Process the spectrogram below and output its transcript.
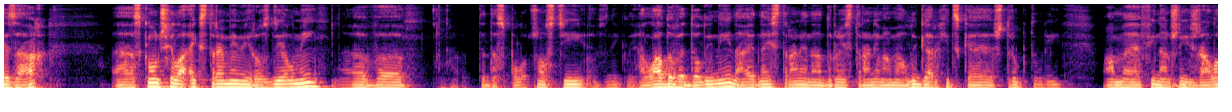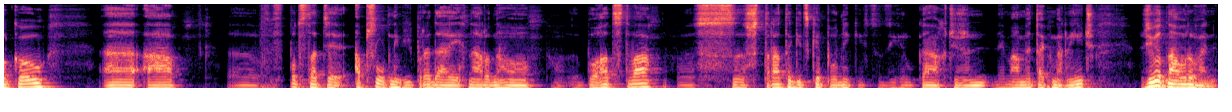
tézách, e, skončila extrémnymi rozdielmi e, v teda spoločnosti vznikli hladové doliny na jednej strane, na druhej strane máme oligarchické štruktúry, máme finančných žralokov a, a e, v podstate absolútny výpredaj národného bohatstva, strategické podniky v cudzích rukách, čiže nemáme takmer nič. Životná úroveň.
